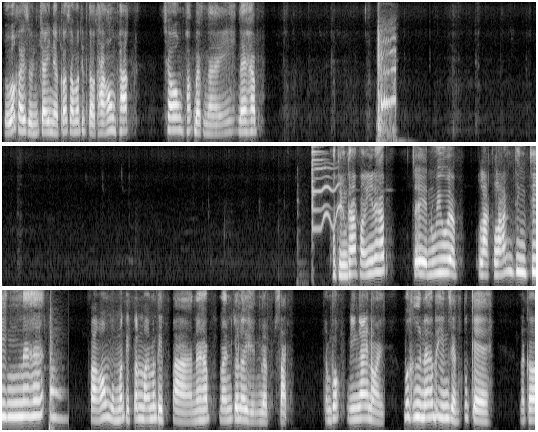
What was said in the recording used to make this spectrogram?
หรือว่าใครสนใจเนี่ยก็สามารถติดต่อทางห้องพักเช่าห้องพักแบบไหนนะครับพอถึงทางฝั่งนี้นะครับ จะเห็นวิวแบบหลักล้านจริง ๆ นะฮะฝั่งห้องผมมันติดต้นไม้มันติดป่านะครับ มันก็เลยเห็นแบบสัตว์จำพวกนี้ง่ายหน่อย เมื่อคืนนะได้ยินเสียงตุ๊กแก แล้วก็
